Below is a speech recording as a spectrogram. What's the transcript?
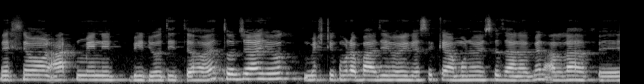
ম্যাক্সিমাম আট মিনিট ভিডিও দিতে হয়। তো যাই হোক, মিষ্টি কুমড়া বাজি হয়ে গেছে। কেমন হয়েছে জানাবেন। আল্লাহ হাফেজ।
